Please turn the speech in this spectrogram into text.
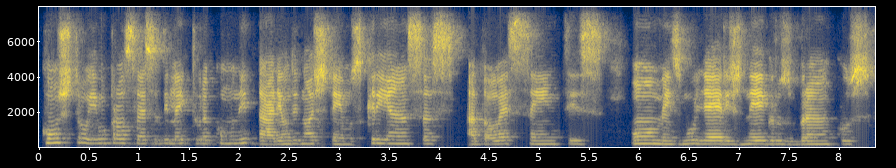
construir um processo de leitura comunitária, onde nós temos crianças, adolescentes, homens, mulheres, negros, brancos,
